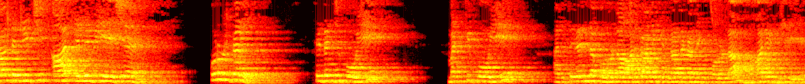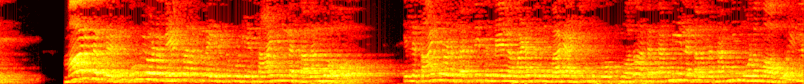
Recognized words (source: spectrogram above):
called leaching or elevation பொருள்கள் சிதைஞ்சு போய் மட்கி போய் அது சிதைந்த பொருளா ஆர்கானிக் இன்ஆர்கானிக் பொருளா மாறிடுச்சு. மாறின பிறகு பூமியோட மேற்பரப்புல இருக்கக்கூடிய சாயில்ல கலந்தோ இல்ல சாயிலோட சர்ஃபேஸ் மேல மழை தண்ணி மாதிரி அடிச்சுட்டு போகும்போதோ அந்த தண்ணியில கலந்த தண்ணி மூலமாகவோ இல்ல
